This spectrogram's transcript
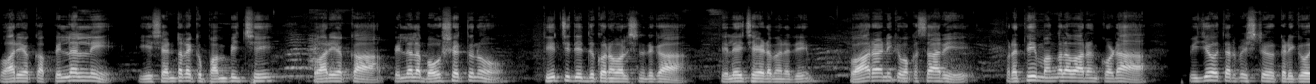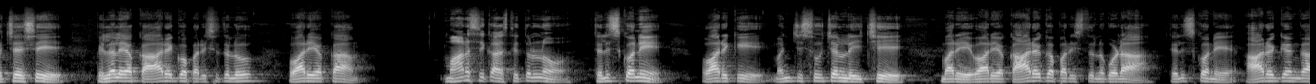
వారి యొక్క పిల్లల్ని ఈ సెంటర్కి పంపించి వారి యొక్క పిల్లల భవిష్యత్తును తీర్చిదిద్దుకొనవలసినదిగా తెలియచేయడమనేది. వారానికి ఒకసారి ప్రతి మంగళవారం కూడా ఫిజియోథెరపిస్ట్ ఇక్కడికి వచ్చేసి పిల్లల యొక్క ఆరోగ్య పరిస్థితులు వారి యొక్క మానసిక స్థితులను తెలుసుకొని వారికి మంచి సూచనలు ఇచ్చి మరి వారి యొక్క ఆరోగ్య పరిస్థితులను కూడా తెలుసుకొని ఆరోగ్యంగా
